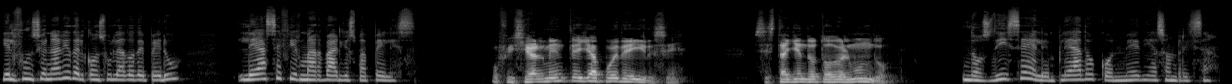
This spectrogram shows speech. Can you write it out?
y el funcionario del consulado de Perú le hace firmar varios papeles. Oficialmente ya puede irse. Se está yendo todo el mundo. Nos dice el empleado con media sonrisa.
